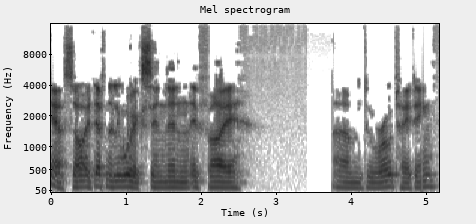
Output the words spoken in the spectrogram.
yeah, so it definitely works. And then if I um, do rotating,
